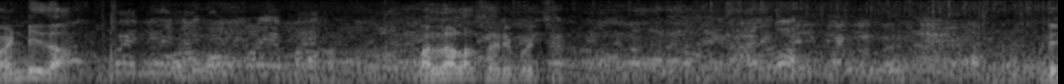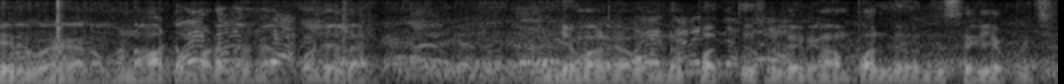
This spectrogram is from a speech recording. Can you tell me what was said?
வண்டி தான் பல்லெல்லாம் சரி போச்சு. அப்படியே இருப்பாங்க நம்ம நாட்டு மாடு தாங்க வண்டி மாடு ஒன்று பத்து சொல்லியிருக்கான் பல்லு வந்து சரியாக போச்சு.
